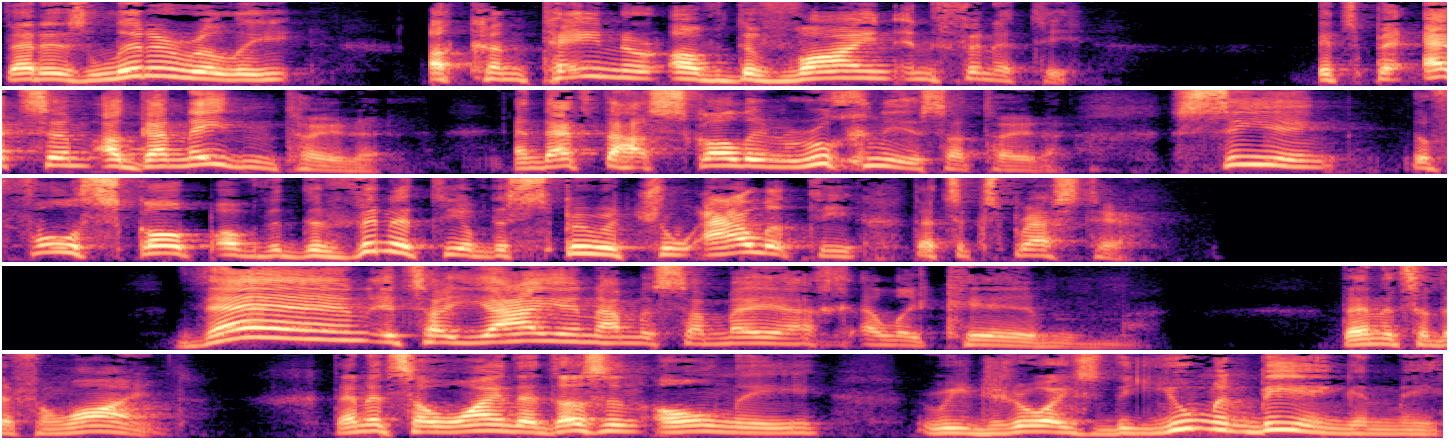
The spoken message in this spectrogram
that is literally a container of divine infinity. It's be'etzem a Torah. And that's the Haskal in Ruchnius Torah. Seeing the full scope of the divinity of the spirituality that's expressed here. Then it's a yayin hamisameach elikim. Then it's a different wine. Then it's a wine that doesn't only rejoice the human being in me,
